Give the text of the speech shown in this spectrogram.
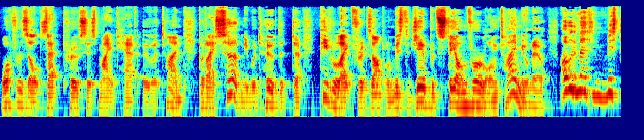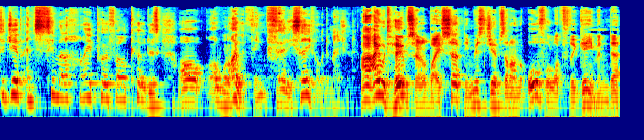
what results that process might have over time. But I certainly would hope that uh, people like, for example, Mr. Jeb would stay on for a long time, you know. I would imagine Mr. Jeb and similar high profile coders are, are, well, I would think, fairly safe, I would imagine. I, I would hope so, but certainly Mr. Jeb's done an awful lot for the game, and uh,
